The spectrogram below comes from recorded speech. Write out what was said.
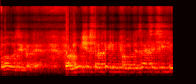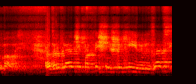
в галузі КТ, формуючи стратегію інформатизації освітньої галузі, розробляючи практичні шляхи її реалізації,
